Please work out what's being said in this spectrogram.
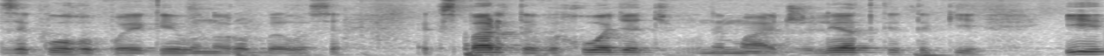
з якого по який воно робилося. Експерти виходять, вони мають жилетки такі і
